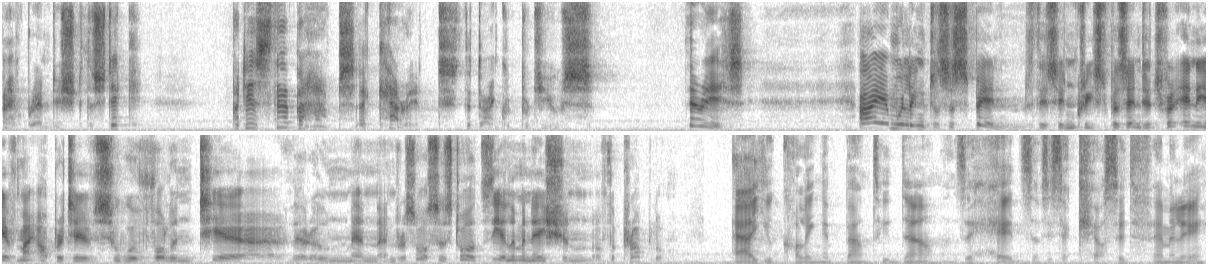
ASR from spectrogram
I have brandished the stick. But is there perhaps a carrot that I could produce? There is. I am willing to suspend this increased percentage for any of my operatives who will volunteer their own men and resources towards the elimination of the problem. Are you calling a bounty down on the heads of this accursed family?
